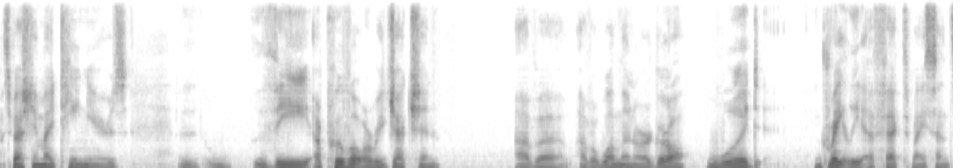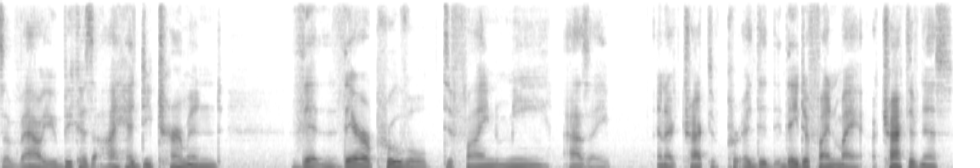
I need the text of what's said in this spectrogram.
especially in my teen years, the approval or rejection of a of a woman or a girl would greatly affect my sense of value because I had determined that their approval defined me as a an attractive they defined my attractiveness,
